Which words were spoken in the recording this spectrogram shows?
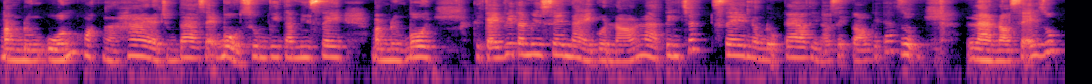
bằng đường uống, hoặc là hai là chúng ta sẽ bổ sung vitamin C bằng đường bôi. Thì cái vitamin C này của nó là tinh chất C nồng độ cao thì nó sẽ có cái tác dụng là nó sẽ giúp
